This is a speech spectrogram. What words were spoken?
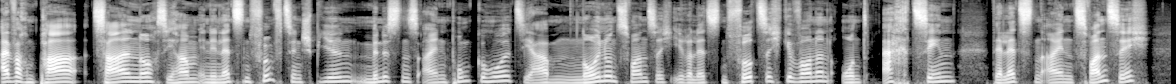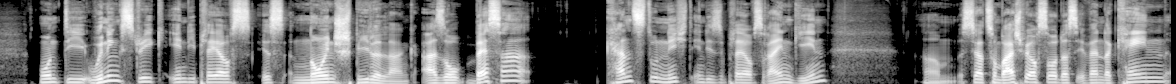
einfach ein paar Zahlen noch. Sie haben in den letzten 15 Spielen mindestens einen Punkt geholt. Sie haben 29 ihrer letzten 40 gewonnen und 18 der letzten 21. Und die Winning Streak in die Playoffs ist neun Spiele lang. Also besser kannst du nicht in diese Playoffs reingehen. Ähm, ist ja zum Beispiel auch so, dass Evander Kane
